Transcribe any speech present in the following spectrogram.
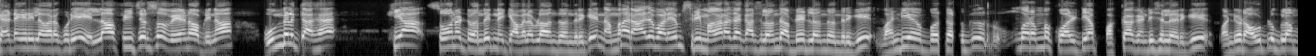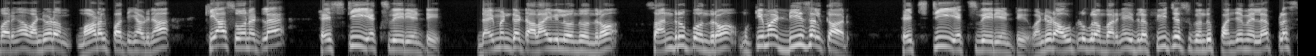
கேட்டகரியில் வரக்கூடிய எல்லா ஃபீச்சர்ஸும் வேணும் அப்படின்னா உங்களுக்காக கியா சோனட் வந்து இன்னைக்கு அவைலபிளாக வந்து வந்திருக்கு. நம்ம ராஜபாளையம் ஸ்ரீ மகாராஜா காசில் வந்து அப்டேட்ல வந்து வந்திருக்கு. வண்டியை பொறுத்தளவுக்கு ரொம்ப ரொம்ப குவாலிட்டியாக பக்கா கண்டிஷனில் இருக்குது வண்டியோட அவுட்லுக்லாம் பாருங்கள் வண்டியோட மாடல் பார்த்தீங்க அப்படின்னா கியா சோனட்டில் HT X variant diamond cut alloy wheel வந்து வந்துடும் சன்ரூப் வந்துடும் முக்கியமாக diesel car HT X variant வண்டியோட அவுட்லுக்லாம் பாருங்க. இதுல ஃபீச்சர்ஸ்க்கு வந்து பஞ்சமே இல்லை. பிளஸ்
